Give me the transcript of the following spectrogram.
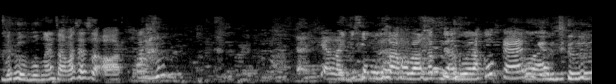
berhubungan sama seseorang kayak lagi lama banget nggak gue lakukan. gitu. Waduh.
